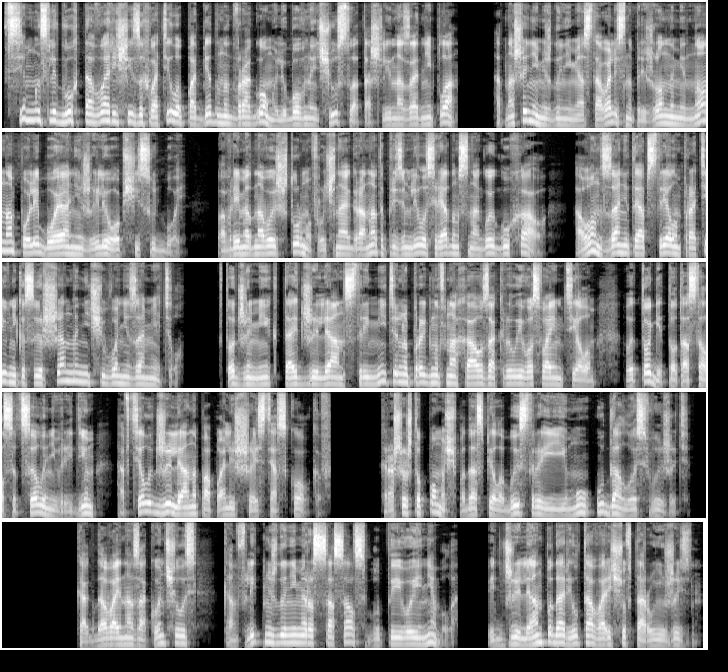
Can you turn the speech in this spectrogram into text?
Все мысли двух товарищей захватила победа над врагом, и любовные чувства отошли на задний план. Отношения между ними оставались напряженными, но на поле боя они жили общей судьбой. Во время одного из штурмов ручная граната приземлилась рядом с ногой Гухао, а он, занятый обстрелом противника, совершенно ничего не заметил. В тот же миг Тайджилян, стремительно прыгнув на Хао, закрыл его своим телом. В итоге тот остался цел и невредим, а в тело Джиляна попали шесть осколков. Хорошо, что помощь подоспела быстро, и ему удалось выжить. Когда война закончилась, конфликт между ними рассосался, будто его и не было, ведь Джилян подарил товарищу вторую жизнь.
